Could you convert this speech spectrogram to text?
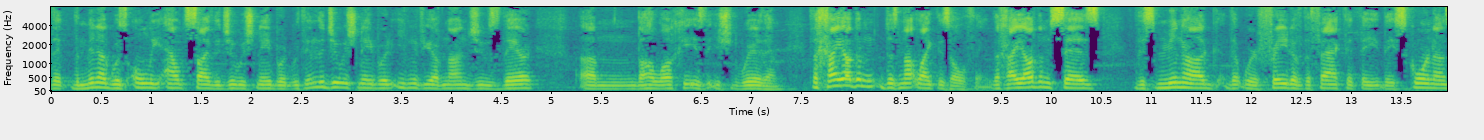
that the minhag was only outside the Jewish neighborhood. Within the Jewish neighborhood, even if you have non-Jews there, um, the halacha is that you should wear them. The Chayei Adam does not like this whole thing. The Chayei Adam says this minhag that we're afraid of the fact that they, they scorn us,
